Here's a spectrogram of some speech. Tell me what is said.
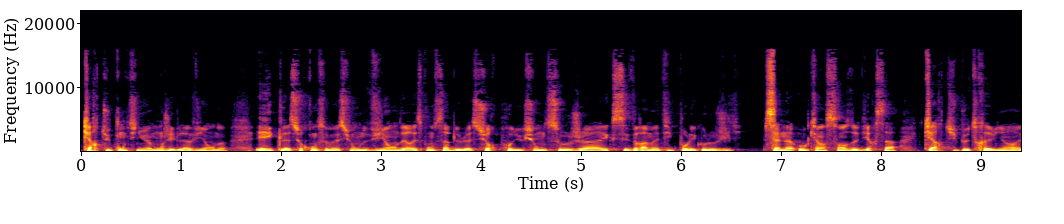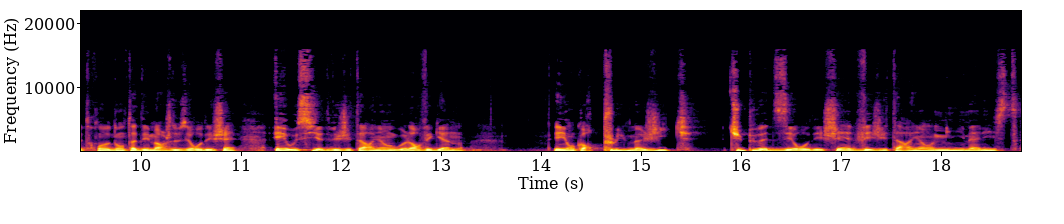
car tu continues à manger de la viande, et que la surconsommation de viande est responsable de la surproduction de soja et que c'est dramatique pour l'écologie. Ça n'a aucun sens de dire ça, car tu peux très bien être dans ta démarche de zéro déchet, et aussi être végétarien ou alors vegan. Et encore plus magique, tu peux être zéro déchet, végétarien, minimaliste,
